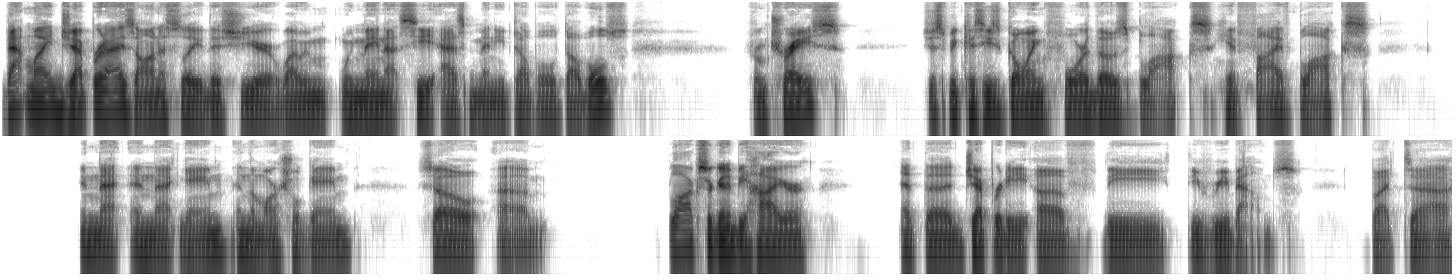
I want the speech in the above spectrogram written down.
that might jeopardize honestly this year why we we may not see as many double doubles from Trayce just because he's going for those blocks. He had 5 blocks in that in that game in the Marshall game. So, um, blocks are going to be higher at the jeopardy of the the rebounds. But uh,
